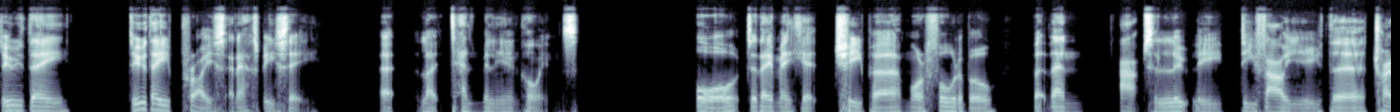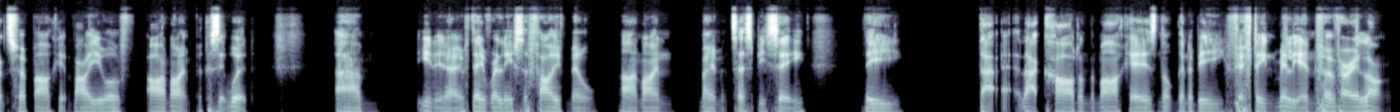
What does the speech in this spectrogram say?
Do they do they price an SBC at like 10 million coins? Or do they make it cheaper, more affordable, but then absolutely devalue the transfer market value of R9 because it would. Um, you know, if they release a five mil R9 moments SBC, the that that card on the market is not going to be 15 million for very long.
